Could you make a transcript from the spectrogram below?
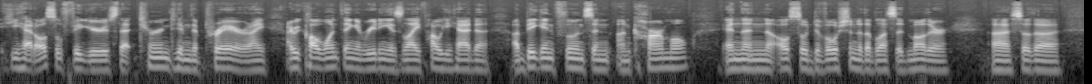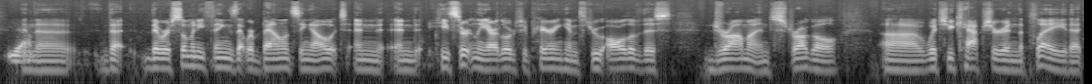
he had also figures that turned him to prayer. I, I recall one thing in reading his life how he had a, a big influence in, on Carmel and then also devotion to the Blessed Mother. Uh, so the yeah. and the that there were so many things that were balancing out, and and he certainly our Lord preparing him through all of this drama and struggle, uh, which you capture in the play. That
